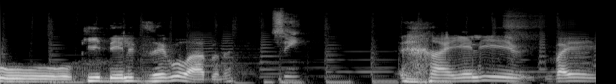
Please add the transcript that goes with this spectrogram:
o Ki dele desregulado, né? Sim. Aí ele vai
